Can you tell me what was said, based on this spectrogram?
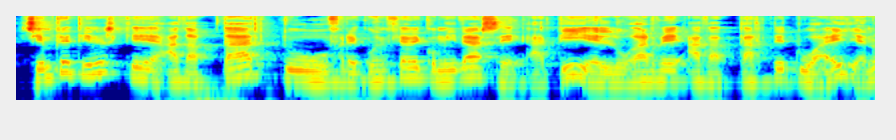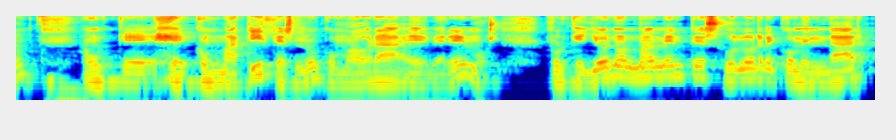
Siempre tienes que adaptar tu frecuencia de comidas eh, a en lugar de adaptarte tú a ella, ¿no? Aunque eh, con matices, ¿no? Como ahora eh, veremos. Porque yo normalmente suelo recomendar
